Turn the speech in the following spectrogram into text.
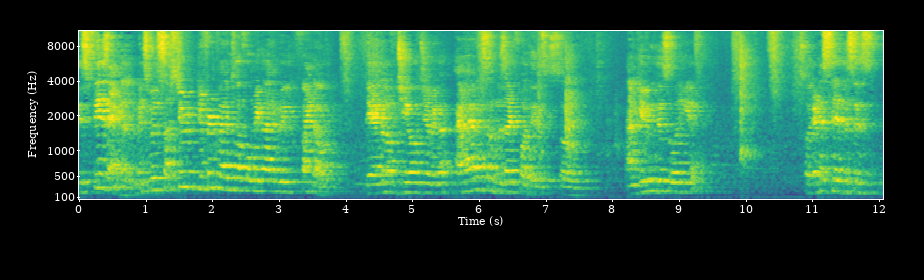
this phase angle means we will substitute different values of omega and we will find out the angle of g of j omega. I having some result for this so I am giving this over here. So let us say this is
